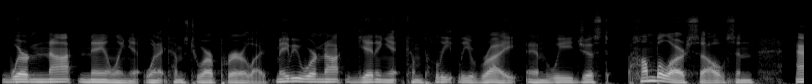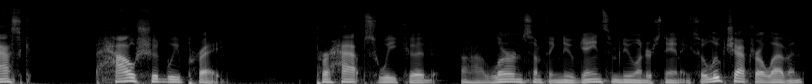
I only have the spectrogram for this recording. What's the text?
we're not nailing it when it comes to our prayer life, maybe we're not getting it completely right, and we just humble ourselves and ask, How should we pray? Perhaps we could uh, learn something new, gain some new understanding. So, Luke chapter 11,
